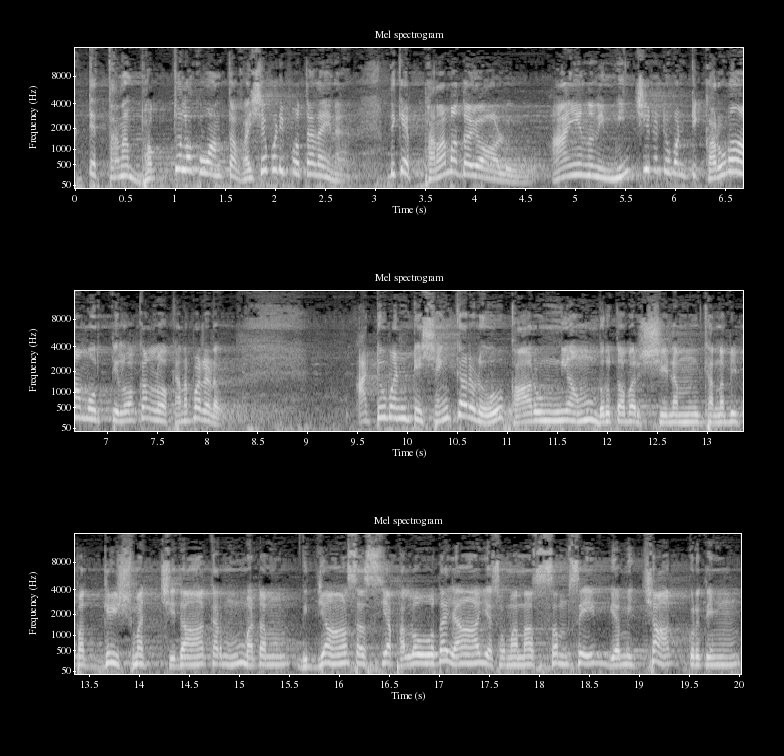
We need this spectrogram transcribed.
అంటే తన భక్తులకు అంత వశపడిపోతాడు ఆయన. అందుకే పరమదయాళు ఆయనని మించినటువంటి కరుణామూర్తి లోకంలో కనపడడు. అటువంటి శంకరుడు కారుణ్యం మృతవర్షిణం ఘన విపద్గ్రీష్మచ్చిదాకర్మటం విద్యాసస్య ఫలోదయాయ సుమన సంసేవ్యమిచ్చాకృతిం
